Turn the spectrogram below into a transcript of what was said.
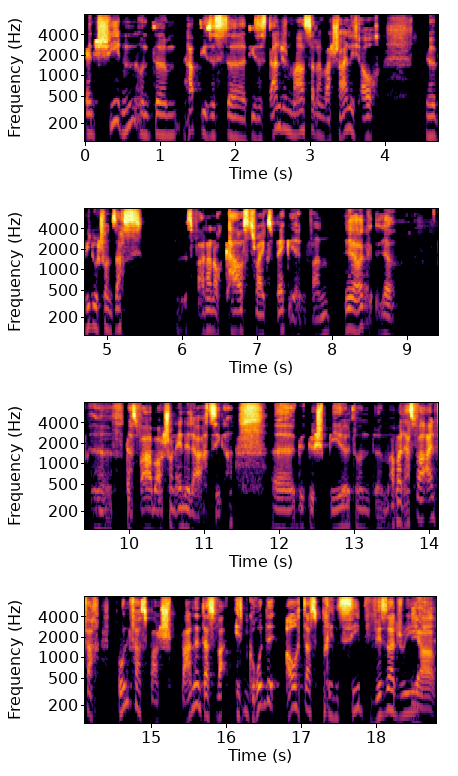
entschieden und ähm, habe dieses, äh, dieses Dungeon Master dann wahrscheinlich auch, äh, wie du schon sagst, es war dann auch Chaos Strikes Back irgendwann. Ja, ja. Äh, das war aber auch schon Ende der 80er äh, gespielt. Und ähm, aber das war einfach unfassbar spannend. Das war im Grunde auch das Prinzip Wizardry, ja.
